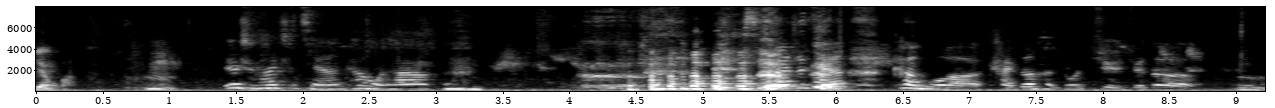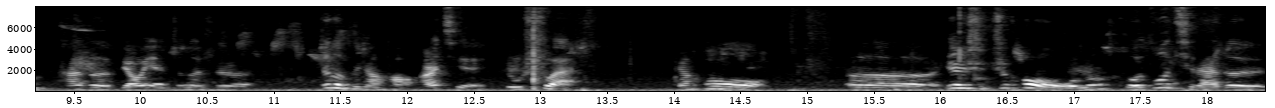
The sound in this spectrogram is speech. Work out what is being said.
变化？嗯，认识他之前看过他，认识他之前看过凯哥很多剧，觉得嗯他的表演真的是真的非常好，而且又帅。然后呃认识之后，我们合作起来的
